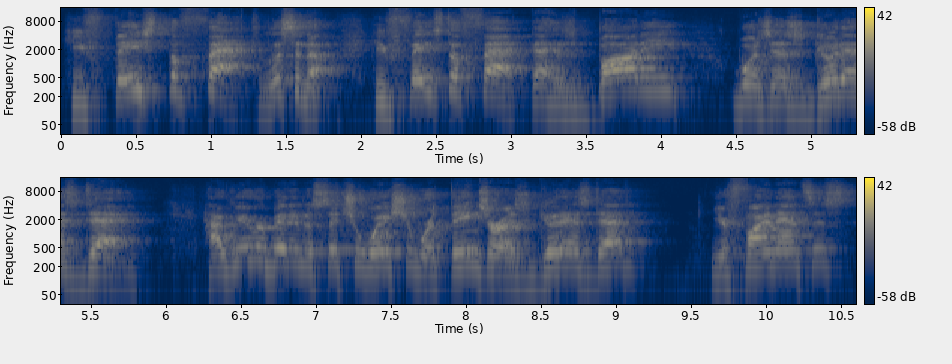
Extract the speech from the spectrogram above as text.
he faced the fact, listen up, he faced the fact that his body was as good as dead. Have you ever been in a situation where things are as good as dead? Your finances?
